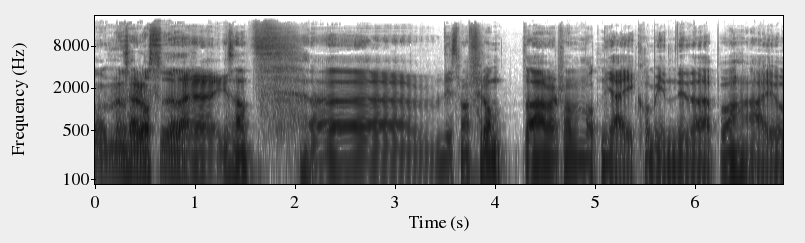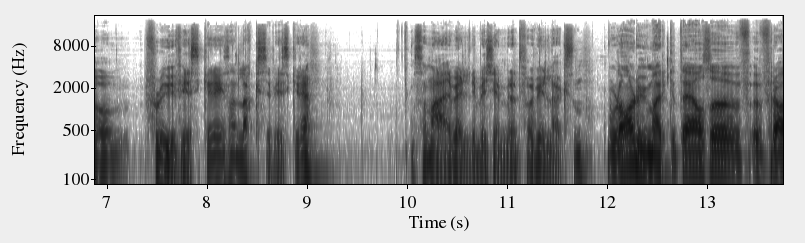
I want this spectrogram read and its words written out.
Men så er det også det derre, ikke sant øh, De som har fronta, i hvert fall måten jeg kom inn i det der på, er jo fluefiskere, ikke sant, laksefiskere. Som er veldig bekymret for villaksen. Hvordan har du merket det, altså fra,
